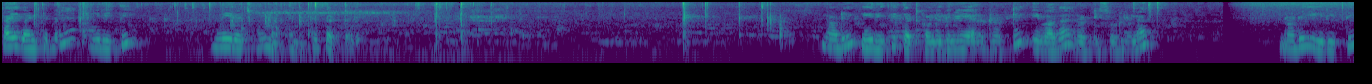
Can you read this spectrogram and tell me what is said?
ಕೈ ಗಂಟಿದ್ರೆ ಈ ರೀತಿ ನೀರು ಹಚ್ಕೊಂಡು ಮತ್ತೆ ಮತ್ತೆ ತಟ್ಟೋದು ನೋಡಿ, ಈ ರೀತಿ ತಟ್ಕೊಂಡಿದ್ದೀನಿ ಎರಡು ರೊಟ್ಟಿ. ಇವಾಗ ರೊಟ್ಟಿ ಸುಡೋಣ. ನೋಡಿ, ಈ ರೀತಿ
